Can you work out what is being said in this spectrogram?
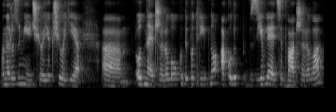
Вони розуміють, що якщо є одне джерело, куди потрібно, а коли з'являється два джерела,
